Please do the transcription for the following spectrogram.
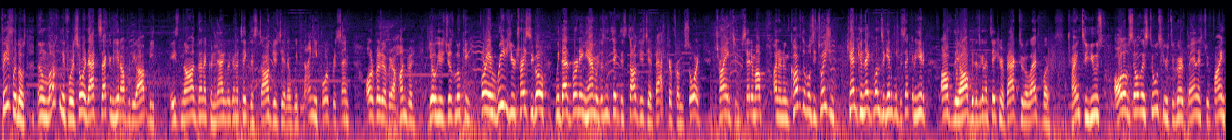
Fish for those. And luckily for Zword, that second hit off of the off is not gonna connect, They're gonna take the stock just yet. And with 94% already over 100, Yo, he's just looking for a read here. Tries to go with that burning hammer. Doesn't take the stock just yet. Backer from Zword, trying to set him up on an uncomfortable situation. Can't connect once again with the second hit of the off, that's gonna take her back to the ledge. But trying to use all of Zelda's tools here to her advantage to find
